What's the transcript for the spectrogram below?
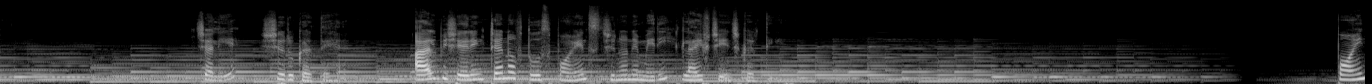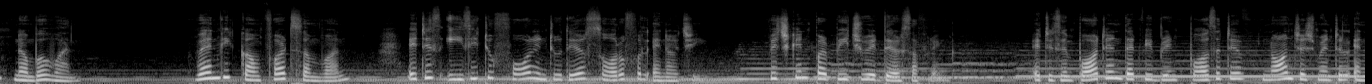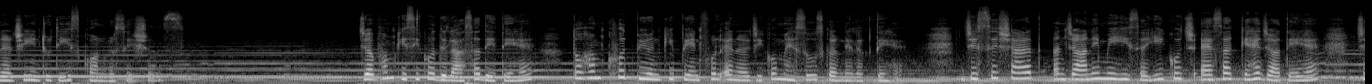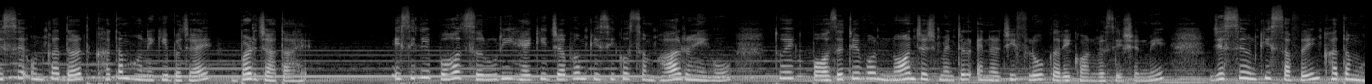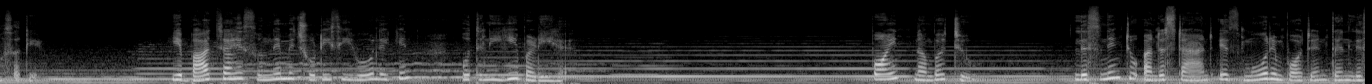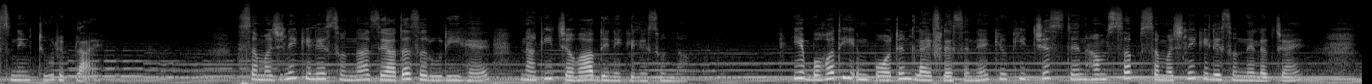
चलिए शुरू करते हैं। I'll be sharing ten of those points जिन्होंने मेरी लाइफ चेंज कर दी। Point number one When we comfort someone, it is easy to fall into their sorrowful energy, which can perpetuate their suffering. It is important that we bring positive, non judgmental energy into these conversations. जब हम किसी को दिलासा देते हैं तो हम खुद भी उनकी पेनफुल एनर्जी को महसूस करने लगते हैं जिससे शायद अनजाने में ही सही कुछ ऐसा कह जाते हैं जिससे उनका दर्द खत्म होने की बजाय बढ़ जाता है इसीलिए बहुत ज़रूरी है कि जब हम किसी को संभाल रहे हों तो एक पॉजिटिव और नॉन जजमेंटल एनर्जी फ्लो करे कॉन्वर्सेशन में, जिससे उनकी सफरिंग ख़त्म हो सके। ये बात चाहे सुनने में छोटी सी हो, लेकिन उतनी ही बड़ी है। Point number two listening to understand is more important than listening to reply समझने के लिए सुनना ज़्यादा ज़रूरी है ना कि जवाब देने के लिए सुनना। ये बहुत ही इंपॉर्टेंट लाइफ लेसन है क्योंकि जिस दिन हम सब समझने के लिए सुनने लग जाएँ,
